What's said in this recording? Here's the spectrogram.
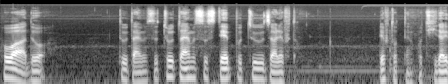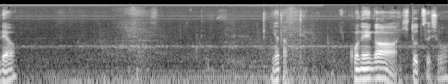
ー、フォワード two times, two times step to the left. レフトってのはこっち左だよ。嫌だってこれが一つでしょ。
